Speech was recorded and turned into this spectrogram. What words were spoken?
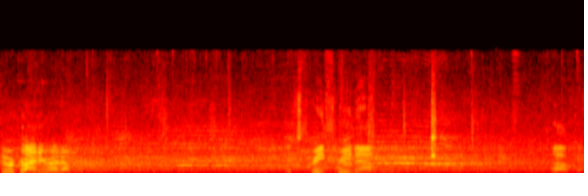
They were grinding right now. It's 3-3 now. Oh, okay.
